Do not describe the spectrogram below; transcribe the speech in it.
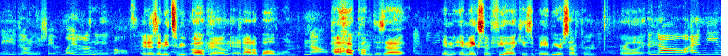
you don't need to shave. Like, it doesn't need to be bald. It doesn't need to be okay, okay, not a bald one. No. How, how come? Does that it, it makes him feel like he's a baby or something, or like? No, I mean,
